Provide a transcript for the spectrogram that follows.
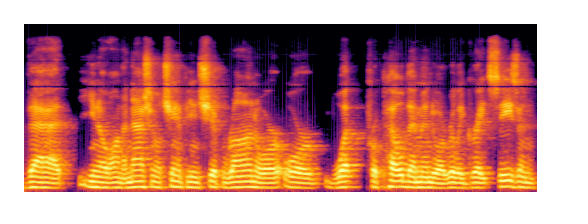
that you know on a national championship run or or what propelled them into a really great season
